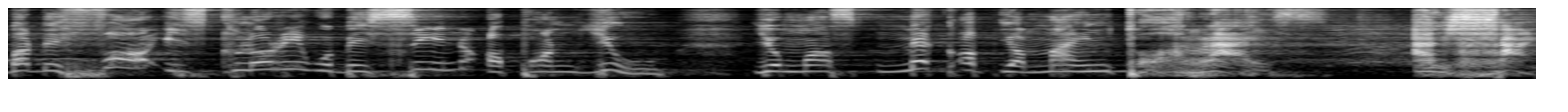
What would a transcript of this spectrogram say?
But before his glory will be seen upon you, you must make up your mind to arise and shine.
